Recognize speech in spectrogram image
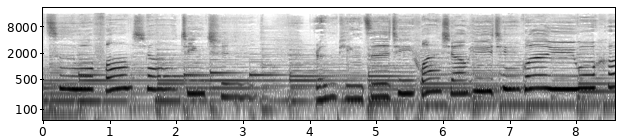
次，我放下矜持，任凭自己幻想一切关于我和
